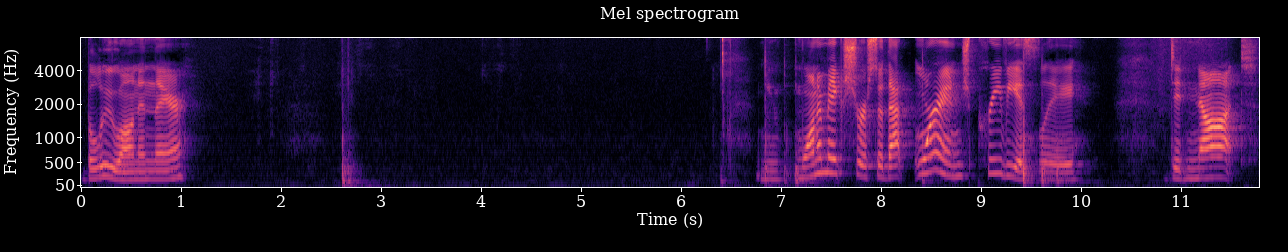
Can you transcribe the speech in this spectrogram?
blue on in there. You want to make sure, so that orange previously did not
